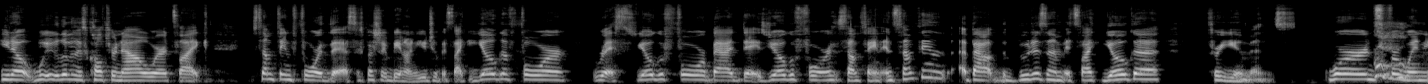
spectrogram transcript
you know, we live in this culture now where it's like something for this, especially being on YouTube. It's like yoga for wrists, yoga for bad days, yoga for something. And something about the Buddhism, it's like yoga for humans words for when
